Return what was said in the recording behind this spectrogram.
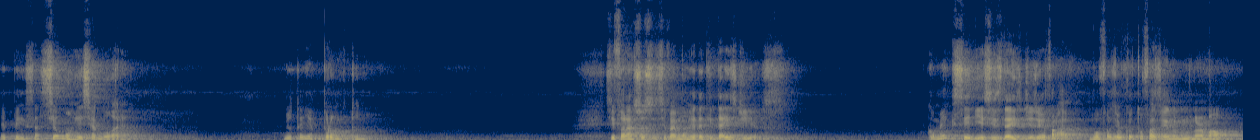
É pensar, se eu morresse agora, eu estaria pronto. Né? Se falasse assim, você vai morrer daqui 10 dias, como é que seria esses 10 dias? Eu ia falar, vou fazer o que eu estou fazendo, normal.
